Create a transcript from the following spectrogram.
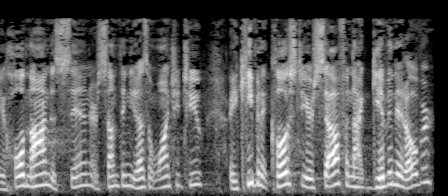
Are you holding on to sin or something he doesn't want you to? Are you keeping it close to yourself and not giving it over?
